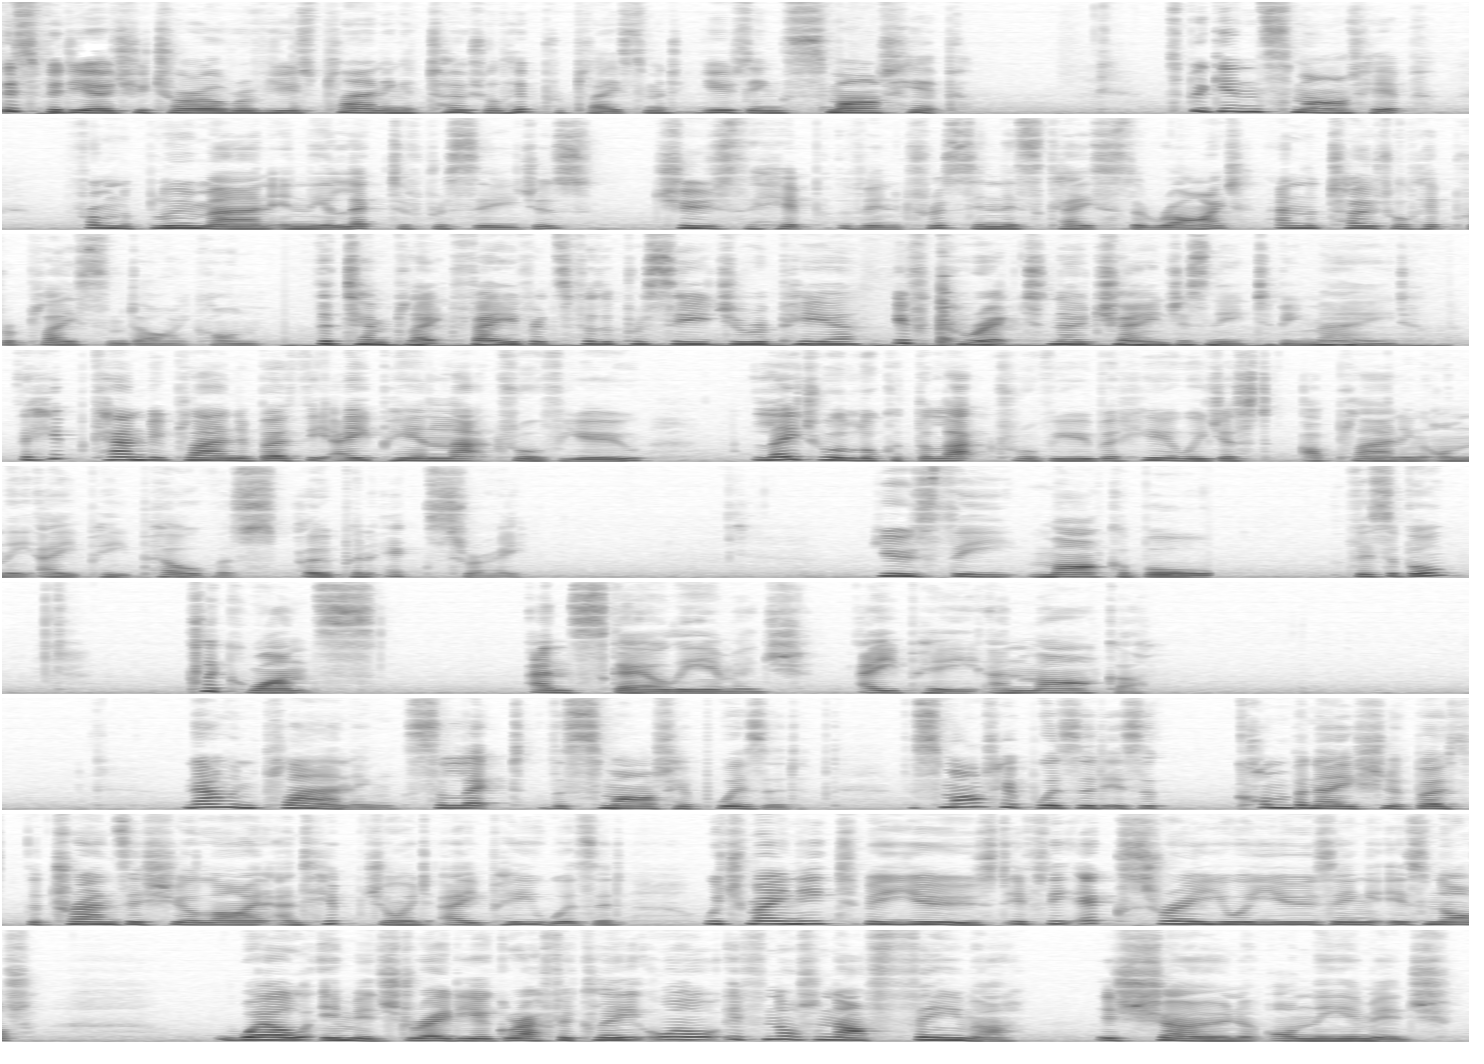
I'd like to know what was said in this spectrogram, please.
This video tutorial reviews planning a total hip replacement using Smart Hip. To begin Smart Hip, from the blue man in the elective procedures, choose the hip of interest, in this case the right, and the total hip replacement icon. The template favourites for the procedure appear. If correct, no changes need to be made. The hip can be planned in both the AP and lateral view Later we'll look at the lateral view, but here we just are planning on the AP pelvis, open x-ray. Use the marker ball visible, click once and scale the image, AP and marker. Now in planning, select the Smart Hip Wizard. The Smart Hip Wizard is a combination of both the transitional line and hip joint AP wizard which may need to be used if the x-ray you are using is not well imaged radiographically or if not enough femur is shown on the image.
